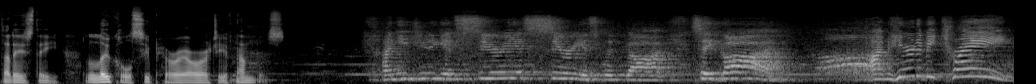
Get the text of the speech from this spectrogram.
that is, the local superiority of numbers. I need you to get serious, serious with God. Say, God, I'm here to be trained.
